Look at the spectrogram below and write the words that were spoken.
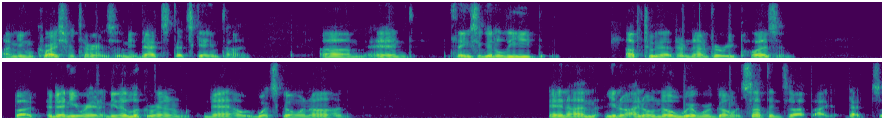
I mean, when Christ returns, I mean, that's, that's game time. Um, and things are going to lead up to that. They're not very pleasant. But at any rate, I mean, I look around now, what's going on, and I'm, you know, I don't know where we're going. Something's up. I, that's,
